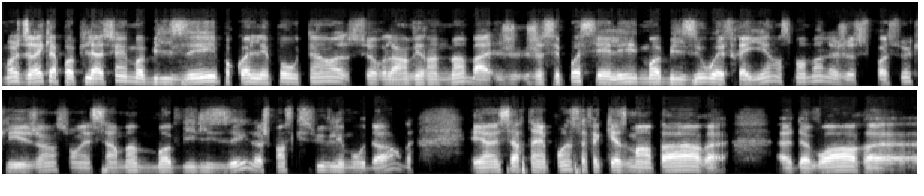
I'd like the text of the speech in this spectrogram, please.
moi, je dirais que la population est mobilisée. Pourquoi elle n'est pas autant sur l'environnement? Ben, je ne sais pas si elle est mobilisée ou effrayée en ce moment. Là. Je ne suis pas sûr que les gens sont nécessairement mobilisés. Là. Je pense qu'ils suivent les mots d'ordre. Et à un certain point, ça fait quasiment peur euh, de voir euh,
